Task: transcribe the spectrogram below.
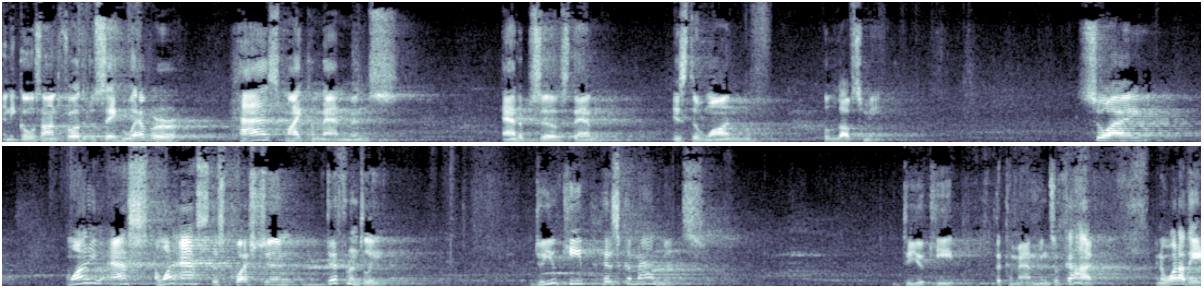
And he goes on further to say, Whoever has my commandments and observes them is the one who loves me. So I want to ask I want to ask this question differently. Do you keep his commandments? Do you keep the commandments of God? And what are they?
